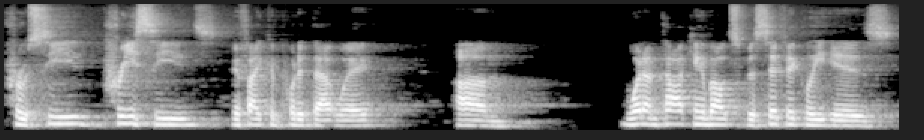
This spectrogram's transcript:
proceed precedes, if I could put it that way, um, what I'm talking about specifically is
